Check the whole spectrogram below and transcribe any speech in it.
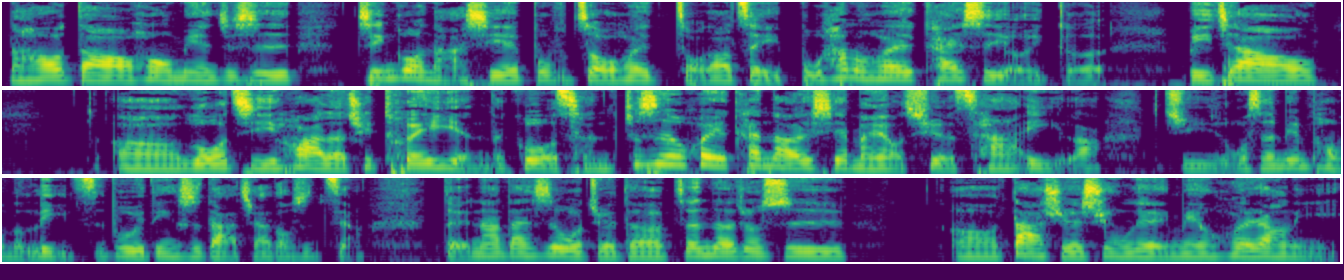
然后到后面就是经过哪些步骤会走到这一步，他们会开始有一个比较呃逻辑化的去推演的过程，就是会看到一些蛮有趣的差异啦。举我身边朋友的例子，不一定是大家都是这样。对，那但是我觉得真的就是呃大学训练里面会让你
